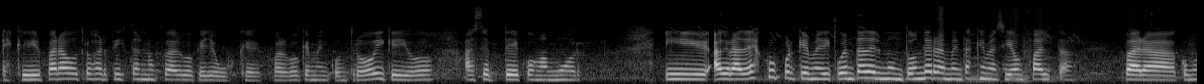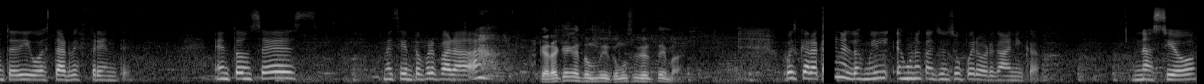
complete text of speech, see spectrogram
Escribir para otros artistas no fue algo que yo busqué, fue algo que me encontró y que yo acepté con amor. Y agradezco porque me di cuenta del montón de herramientas que me hacían falta para, como te digo, estar de frente. Entonces, me siento preparada. Caracas en el 2000, ¿cómo surgió el tema? Pues Caracas en el 2000 es una canción súper orgánica nació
